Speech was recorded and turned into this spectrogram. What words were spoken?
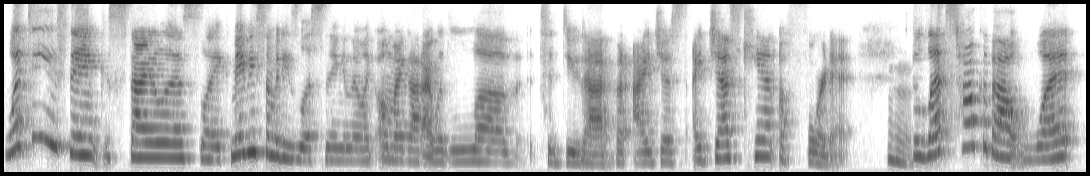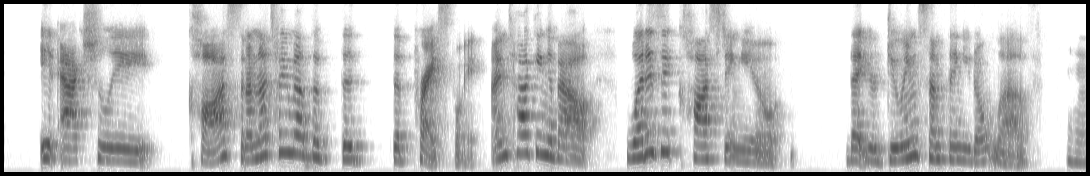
what do you think stylists like maybe somebody's listening and they're like oh my god i would love to do that but i just i just can't afford it mm-hmm. so let's talk about what it actually costs and i'm not talking about the the the price point i'm talking about what is it costing you that you're doing something you don't love mm-hmm.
